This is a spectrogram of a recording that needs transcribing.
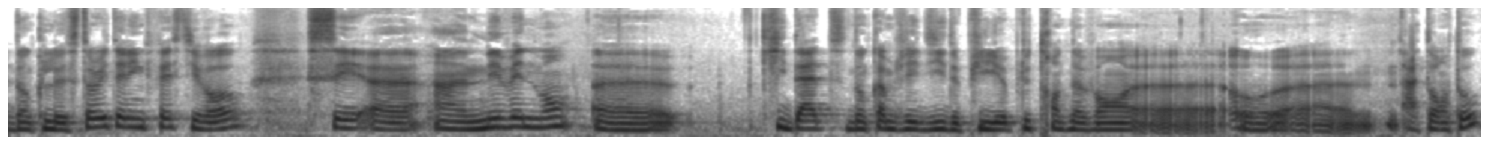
donc le Storytelling Festival, c'est euh, un événement euh, qui date, donc comme je l'ai dit, depuis plus de 39 ans euh, à Toronto.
